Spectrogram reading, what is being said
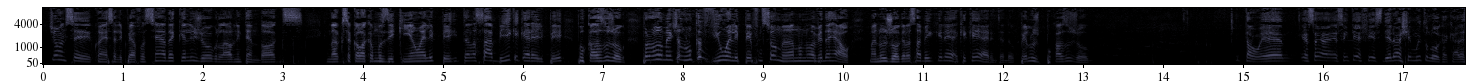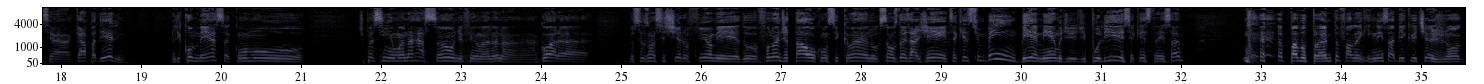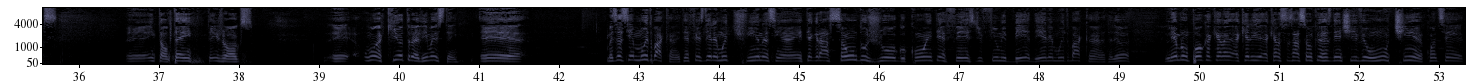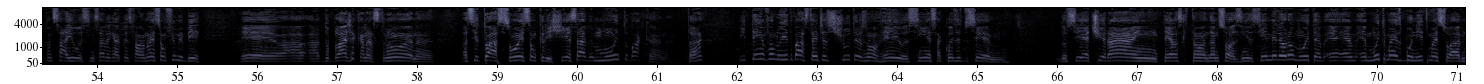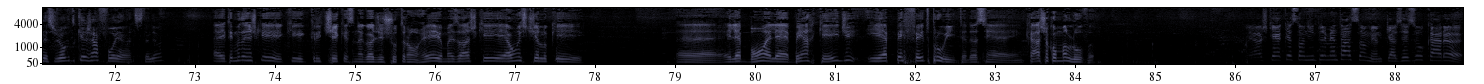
de onde você conhece LP? Ela falou assim, é daquele jogo lá, o Nintendogs na hora que você coloca a musiquinha é um LP. Então ela sabia que era LP por causa do jogo. Provavelmente ela nunca viu um LP funcionando numa vida real. Mas no jogo ela sabia que, ele, que, que era, entendeu? Pelo, por causa do jogo. Então, é, essa, essa interface dele eu achei muito louca, cara. Assim, a capa dele, ele começa como, tipo assim, uma narração de filme. Né? Agora vocês vão assistir o filme do fulano de tal com o ciclano, que são os dois agentes, aquele filme bem B mesmo, de, de polícia, aquele estranho, sabe? O Pablo Prime tá falando aqui que nem sabia que tinha jogos. É, então, tem, tem jogos. É, um aqui, outro ali, mas tem. É, mas assim, é muito bacana. A interface dele é muito fina, assim, a integração do jogo com a interface de filme B dele é muito bacana, entendeu? Lembra um pouco aquela, aquele, aquela sensação que o Resident Evil 1 tinha quando, você, quando saiu, assim, sabe aquela coisa fala, não, esse é um filme B. É, a, a dublagem é canastrona, as situações são clichês, sabe? Muito bacana, tá? E tem evoluído bastante esses shooters on rail, assim, essa coisa de você, de você atirar em telas que estão andando sozinhas, assim, melhorou muito. É, é, é, muito mais bonito, mais suave nesse jogo do que já foi antes, entendeu? É, e tem muita gente que, que critica esse negócio de shooter on rail, mas eu acho que é um estilo que é, ele é bom, ele é bem arcade e é perfeito pro Wii, entendeu? Assim, é, encaixa como uma luva. Eu acho que é questão de implementação mesmo, porque às vezes o cara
